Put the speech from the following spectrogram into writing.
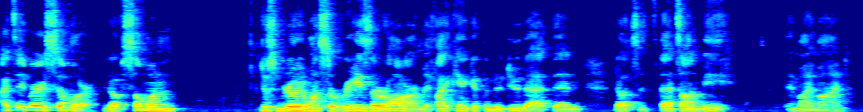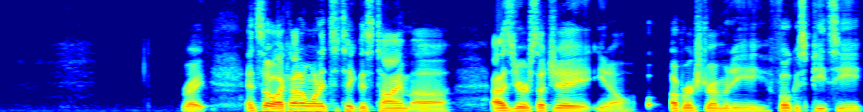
I'd say very similar. You know, if someone just merely wants to raise their arm, if I can't get them to do that, then you know, it's, that's on me in my mind. Right. And so I kind of wanted to take this time, uh, as you're such a, you know, upper extremity focused PT,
